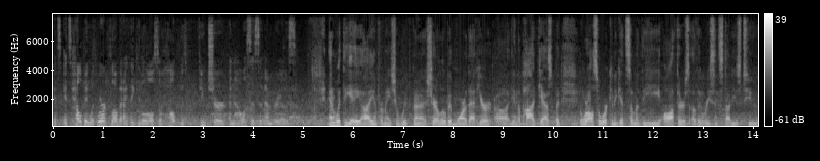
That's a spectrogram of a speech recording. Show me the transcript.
it's, it's helping with workflow, but I think it'll also help with future analysis of embryos. And with the AI information, we're going to share a little bit more of that here uh, in the podcast, but and we're also working to get some of the authors of the recent studies to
